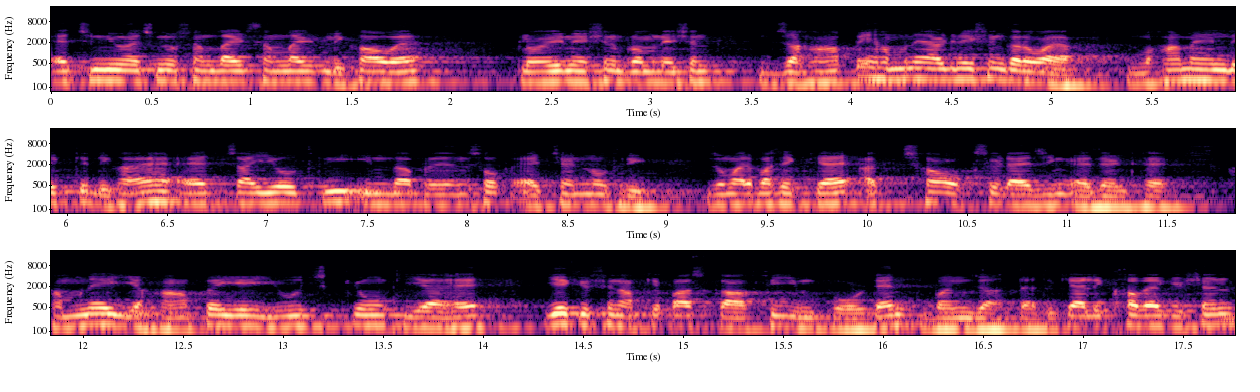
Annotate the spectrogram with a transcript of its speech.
H nu H nu sunlight sunlight लिखा हुआ है। क्लोरिनेशन ब्रोमिनेशन जहाँ पे हमने आयोडिनेशन करवाया, वहाँ मैंने लिख के दिखाया है H I O three in the presence of H N O three जो हमारे पास एक क्या है? अच्छा ऑक्सीडाइजिंग एजेंट है। हमने यहाँ पे ये यूज़ क्यों किया है? ये क्वेश्चन आपके पास काफ़ी इंपॉर्टेंट बन जाता है। तो क्या लिखा हुआ है question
